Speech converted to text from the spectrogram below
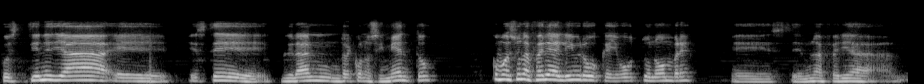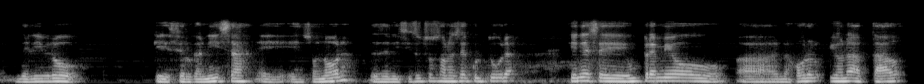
pues tienes ya eh, este gran reconocimiento como es una feria de libro que llevó tu nombre, este, una feria de libro que se organiza eh, en Sonora, desde el Instituto Sonora de Cultura, tienes eh, un premio al mejor guion adaptado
